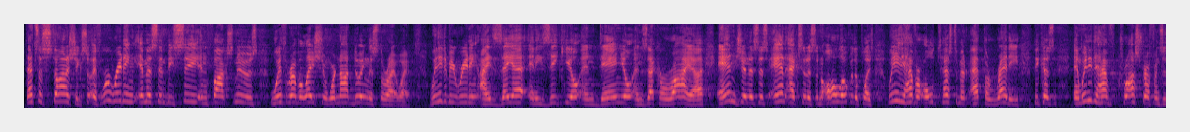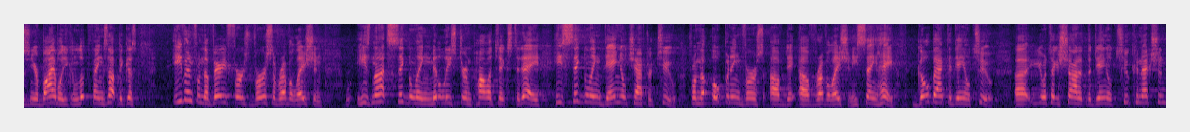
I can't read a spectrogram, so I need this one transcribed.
That's astonishing. So if we're reading MSNBC and Fox News with Revelation, we're not doing this the right way. We need to be reading Isaiah and Ezekiel and Daniel and Zechariah and Genesis and Exodus and all over the place. We need to have our Old Testament at the ready because, and we need to have cross references in your Bible. You can look things up because even from the very first verse of Revelation, he's not signaling Middle Eastern politics today. He's signaling Daniel chapter 2 from the opening verse of, of Revelation. He's saying, hey, go back to Daniel 2. Uh, you want to take a shot at the Daniel 2 connection?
